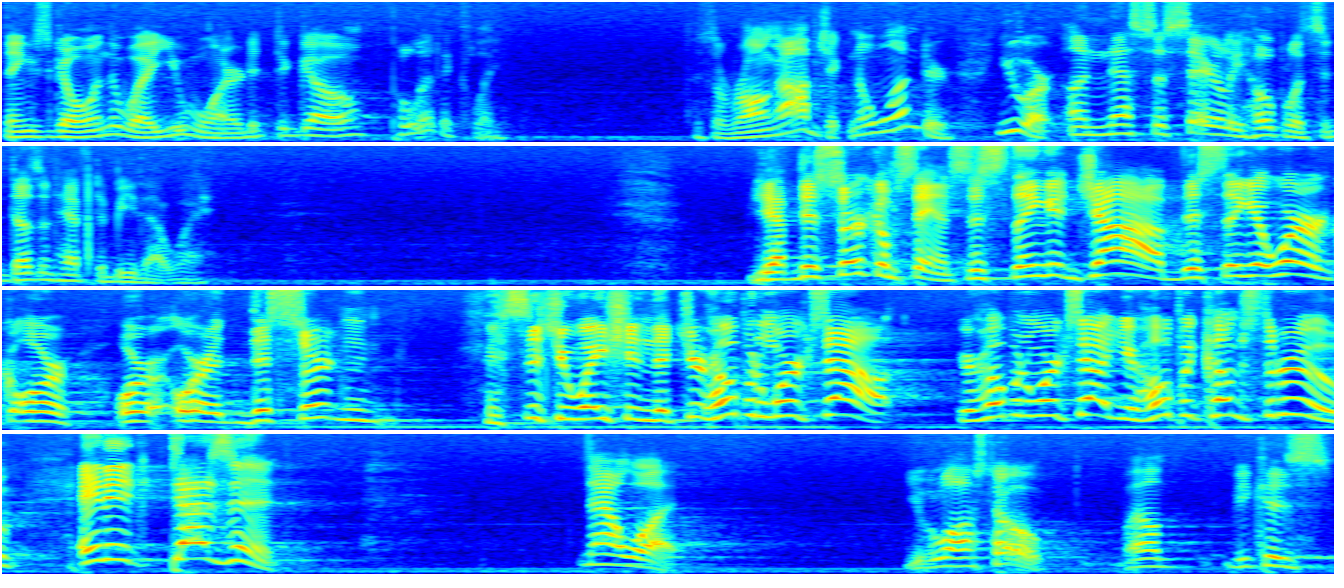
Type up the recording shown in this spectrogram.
Things going the way you wanted it to go politically. It's the wrong object. No wonder. You are unnecessarily hopeless. It doesn't have to be that way. You have this circumstance, this thing at job, this thing at work, or, or, or this certain situation that you're hoping works out. You're hoping works out. You hope it comes through, and it doesn't. Now what? You've lost hope. Well, because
